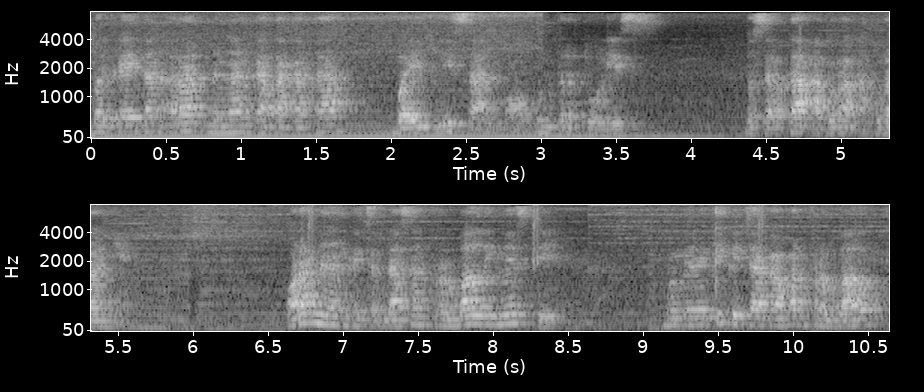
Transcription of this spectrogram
berkaitan erat dengan kata-kata baik lisan maupun tertulis beserta aturan-aturannya. Orang dengan kecerdasan verbal linguistik memiliki kecakapan verbal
